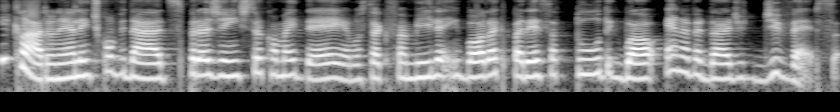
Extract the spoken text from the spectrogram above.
E claro, né, além de convidados pra gente trocar uma ideia, mostrar que família, embora que pareça tudo igual, é na verdade diversa.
